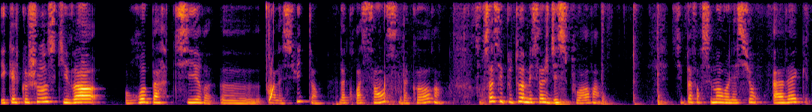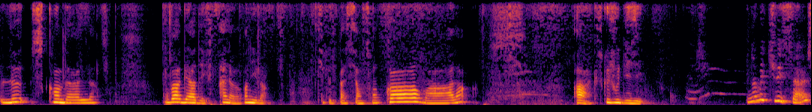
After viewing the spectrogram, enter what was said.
Et quelque chose qui va repartir euh, par la suite, la croissance, d'accord Donc ça, c'est plutôt un message d'espoir. C'est pas forcément en relation avec le scandale. On va regarder. Alors, on y va. Un petit peu de patience encore, voilà. Ah, qu'est-ce que je vous disais? Non, mais tu es sage,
